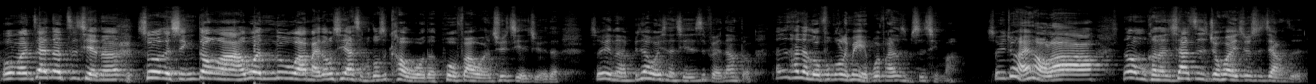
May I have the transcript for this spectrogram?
我们在那之前呢，所有的行动啊、问路啊、买东西啊，什么都是靠我的破法文去解决的。所以呢，比较危险的其实是斐南德，但是他在罗浮宫里面也不会发生什么事情嘛，所以就还好啦。那我们可能下次就会就是这样子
